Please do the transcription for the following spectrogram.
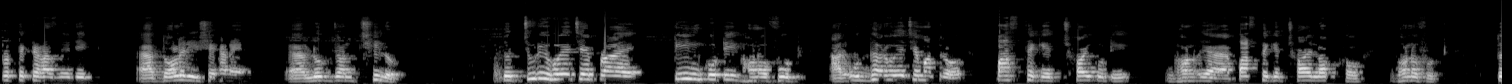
প্রত্যেকটা রাজনৈতিক দলেরই সেখানে লোকজন ছিল। তো চুরি হয়েছে প্রায় তিন কোটি ঘন ফুট, আর উদ্ধার হয়েছে মাত্র পাঁচ থেকে ছয় কোটি ঘন পাঁচ থেকে ছয় লক্ষ ঘন ফুট। তো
